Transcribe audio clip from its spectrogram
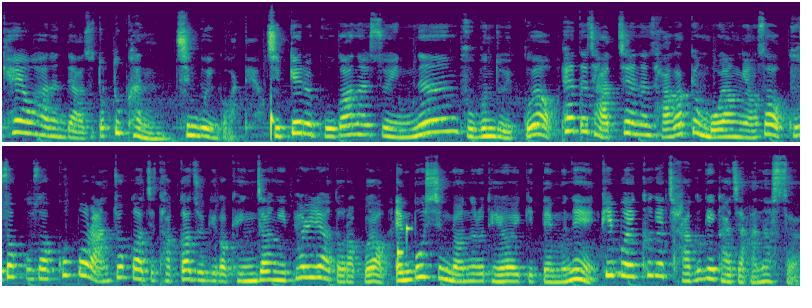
케어하는데 아주 똑똑한 친구인 것 같아요. 집게를 보관할 수 있는 부분도 있고요. 패드 자체는 사각형 모양이어서 구석구석 콧볼 안쪽까지 닦아주기가 굉장히 편리하더라고요. 엠보싱 면으로 되어 있기 때문에 피부에 크게 자극이 가지 않았어요.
